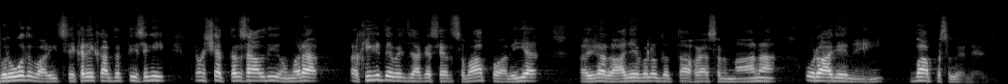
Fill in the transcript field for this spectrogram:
ਵਿਰੋਧ ਵਾਲੀ ਸਿਖਰੇ ਕਰ ਦਿੱਤੀ ਸੀਗੀ ਤੇ ਹੁਣ 76 ਸਾਲ ਦੀ ਉਮਰ ਆ, ਅਖੀਰ ਦੇ ਵਿੱਚ ਜਾ ਕੇ ਸਿਰ ਸਵਾਹ ਪਵਾ ਲਈ ਆ। ਜਿਹੜਾ ਰਾਜੇ ਵੱਲੋਂ ਦਿੱਤਾ ਹੋਇਆ ਸਨਮਾਨ ਆ, ਉਹ ਰਾਜੇ ਨੇ ਹੀ ਵਾਪਸ ਲੈ ਲਿਆ ਜੀ।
